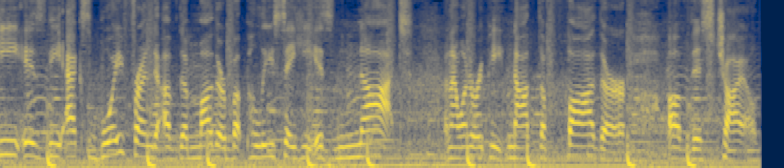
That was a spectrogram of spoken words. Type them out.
he is the ex boyfriend of the mother, but police say he is not, and I want to repeat, not the father of this child.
